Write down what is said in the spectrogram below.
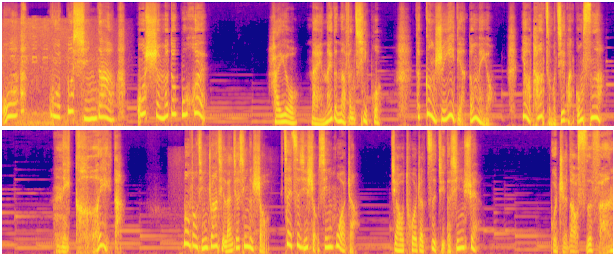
我，我不行的，我什么都不会。还有。奶奶的那份气魄，他更是一点都没有。要他怎么接管公司啊？你可以的。孟凤琴抓起蓝嘉欣的手，在自己手心握着，交托着自己的心血。不知道思凡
